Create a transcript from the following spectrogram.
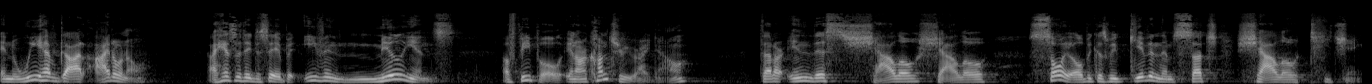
And we have got, I don't know, I hesitate to say it, but even millions of people in our country right now that are in this shallow, shallow soil because we've given them such shallow teaching.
